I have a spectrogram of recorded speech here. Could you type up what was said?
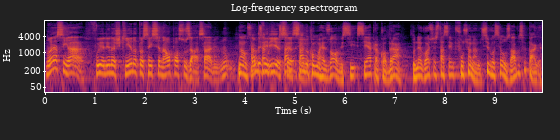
não é assim, ah, fui ali na esquina, tô sem sinal, posso usar, sabe? Não, não, sabe, não deveria sabe, ser sabe, assim. Sabe como resolve? Se, se é para cobrar, o negócio está sempre funcionando. Se você usar, você paga.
